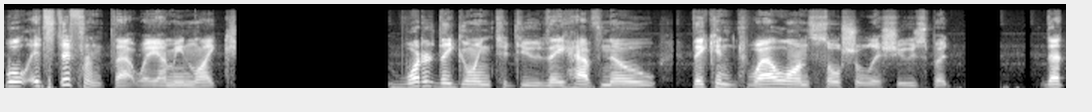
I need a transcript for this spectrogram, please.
Well, it's different that way. I mean, like, what are they going to do? They have no. They can dwell on social issues, but that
